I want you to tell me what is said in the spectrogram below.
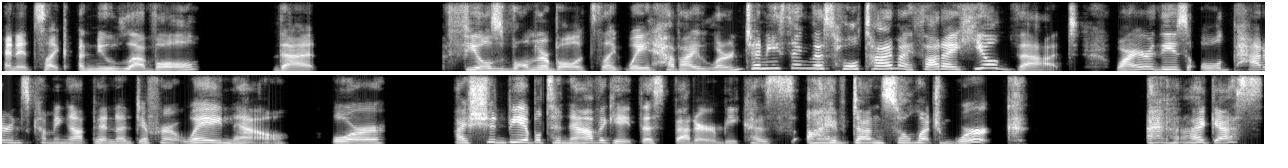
and it's like a new level that feels vulnerable. It's like, wait, have I learned anything this whole time? I thought I healed that. Why are these old patterns coming up in a different way now? Or I should be able to navigate this better because I've done so much work. I guess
